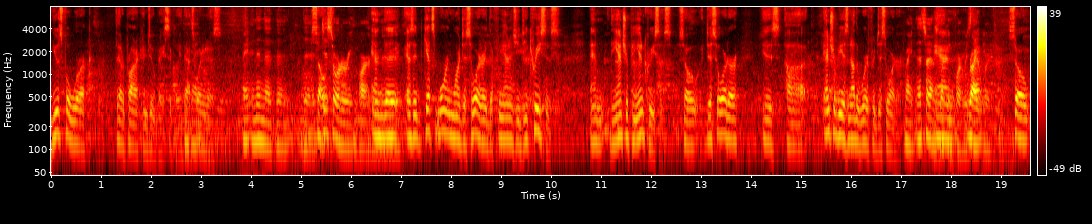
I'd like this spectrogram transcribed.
useful work that a product can do. Basically, that's Okay. what it is. Right, and then the, the, the So- disordering part. And the, as it gets more and more disordered, the free energy decreases and the entropy increases. So disorder is, uh, entropy is another word for disorder. Right, that's what I was looking for, was right. that word. So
